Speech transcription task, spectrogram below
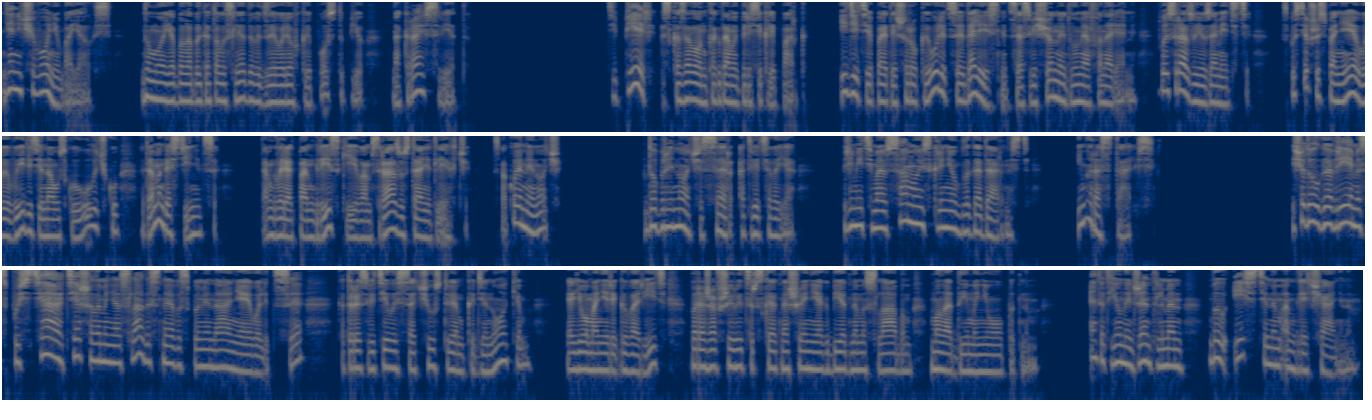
Я ничего не боялась. Думаю, я была бы готова следовать за его легкой поступью на край света. «Теперь», — сказал он, когда мы пересекли парк, «идите по этой широкой улице до лестницы, освещенной двумя фонарями. Вы сразу ее заметите. Спустившись по ней, вы выйдете на узкую улочку, а там и гостиница. Там говорят по-английски, и вам сразу станет легче. Спокойной ночи». «Доброй ночи, сэр», — ответила я. «Примите мою самую искреннюю благодарность». И мы расстались. Еще долгое время спустя тешило меня сладостное воспоминание о его лице, которое светилось сочувствием к одиноким, и о его манере говорить, выражавшей рыцарское отношение к бедным и слабым, молодым и неопытным. Этот юный джентльмен был истинным англичанином.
